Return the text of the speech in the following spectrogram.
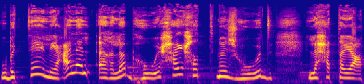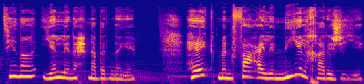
وبالتالي على الأغلب هو حيحط مجهود لحتى يعطينا يلي نحن بدنا إياه. هيك منفعل النية الخارجية.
